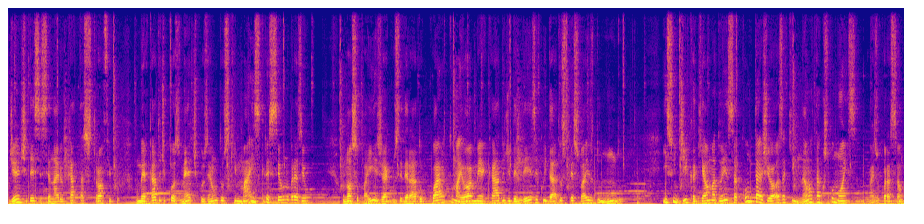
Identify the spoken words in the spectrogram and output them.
Diante desse cenário catastrófico, o mercado de cosméticos é um dos que mais cresceu no Brasil. O nosso país já é considerado o quarto maior mercado de beleza e cuidados pessoais do mundo. Isso indica que há uma doença contagiosa que não ataca os pulmões, mas o coração.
